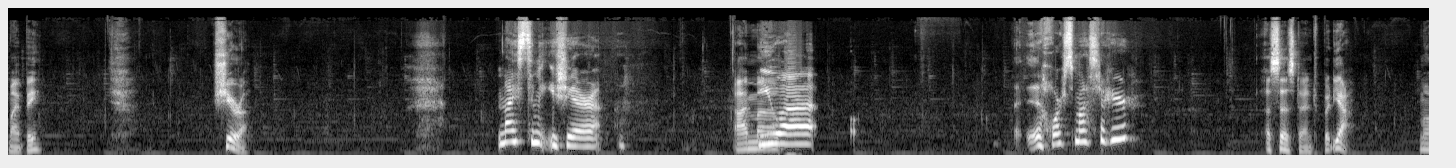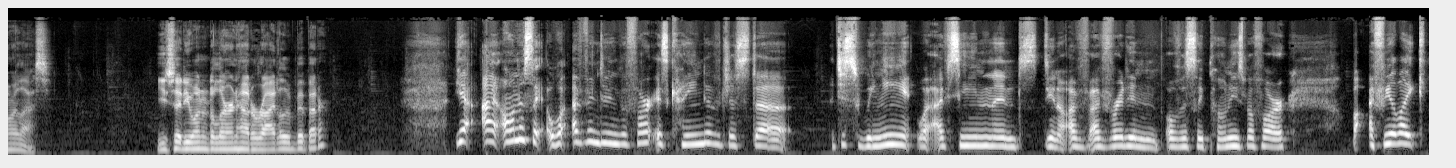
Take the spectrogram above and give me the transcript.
Might be. Shira. Nice to meet you, Shira. I'm. Uh, you uh, a horse master here? assistant, but yeah, more or less. You said you wanted to learn how to ride a little bit better. Yeah, I honestly, what I've been doing before is kind of just uh, just winging it. What I've seen, and you know, I've I've ridden obviously ponies before, but I feel like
